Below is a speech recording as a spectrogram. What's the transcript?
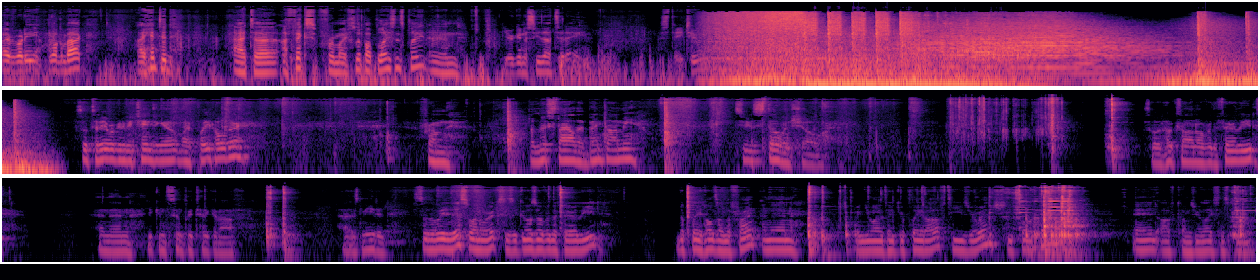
Hi everybody, welcome back. I hinted at uh, a fix for my flip up license plate and you're gonna see that today. Stay tuned. So today we're gonna be changing out my plate holder from the lift style that bent on me to stow and show. So it hooks on over the fairlead and then you can simply take it off as needed. So the way this one works is it goes over the fairlead, the plate holds on the front, and then when you want to take your plate off to use your wrench, you pull pin and off comes your license plate.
